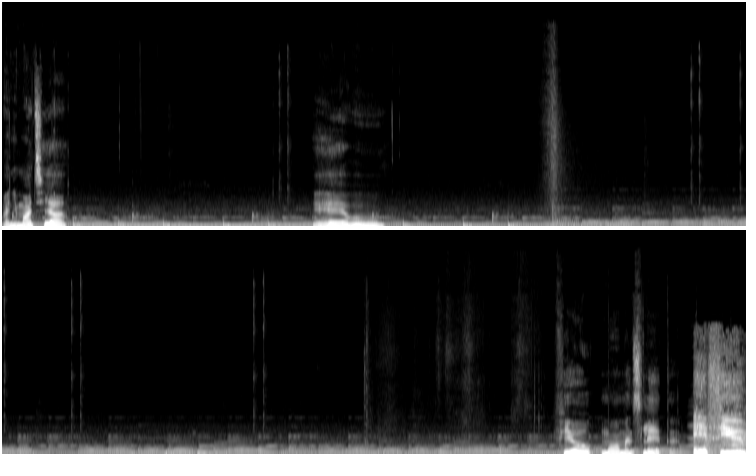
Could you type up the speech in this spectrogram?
Анімація. Еу. Few moments later. A few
